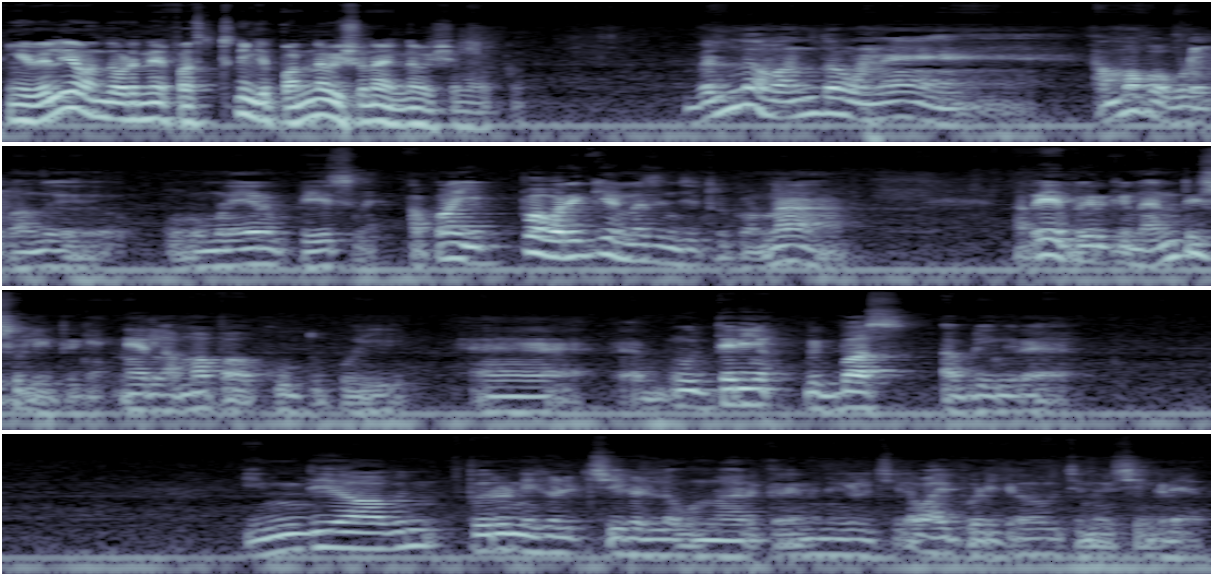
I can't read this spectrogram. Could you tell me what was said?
நீங்கள் வெளியே வந்த உடனே ஃபர்ஸ்ட் நீங்கள் பண்ண விஷயம்னா என்ன விஷயமா இருக்கும்? வெளில வந்த உடனே அம்மா அப்பா கூட உட்காந்து ரொம்ப நேரம் பேசினேன். அப்புறம் இப்போ வரைக்கும் என்ன செஞ்சுட்டு இருக்கோம்னா நிறைய பேருக்கு நன்றி சொல்லிட்டு இருக்கேன் நேரில் அம்மா அப்பாவை கூப்பிட்டு போய் உங்களுக்கு தெரியும் பிக் பாஸ் அப்படிங்கிற இந்தியாவின் பெரு நிகழ்ச்சிகளில் ஒன்றா இருக்கிற இந்த நிகழ்ச்சியில் வாய்ப்பு கிடைக்கிறது ஒரு சின்ன விஷயம் கிடையாது.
